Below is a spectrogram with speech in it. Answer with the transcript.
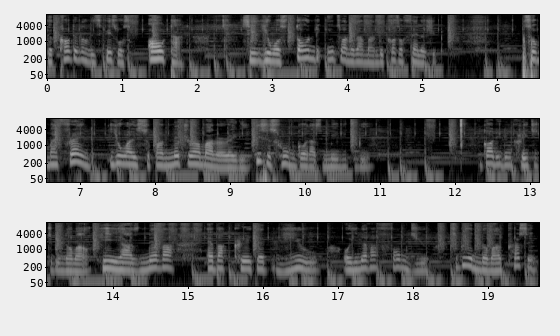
the countenance of his face was altered. See, he was turned into another man because of fellowship. So, my friend, you are a supernatural man already. This is whom God has made you to be. God didn't create you to be normal. He has never ever created you or he never formed you to be a normal person.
